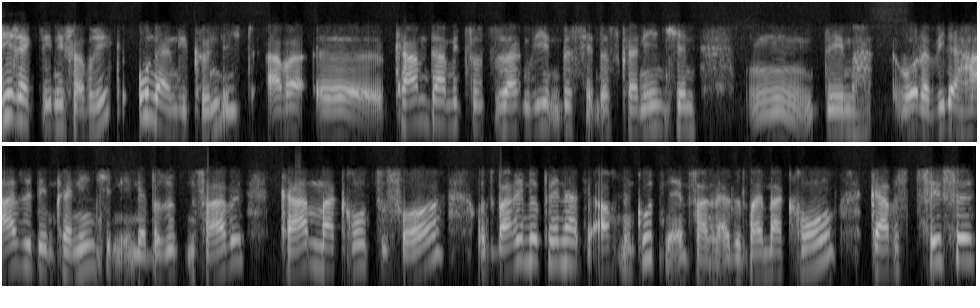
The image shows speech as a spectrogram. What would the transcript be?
direkt in die Fabrik, unangekündigt, aber äh, kam damit sozusagen wie ein bisschen das Kaninchen mh, mm, dem oder wie der Hase dem Kaninchen in der berühmten Fabel, kam Macron zuvor und Marine Le Pen hatte auch einen guten Empfang. Also bei Macron gab es Pfiffe,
